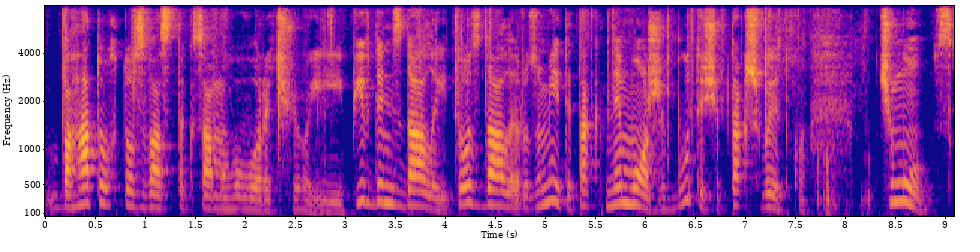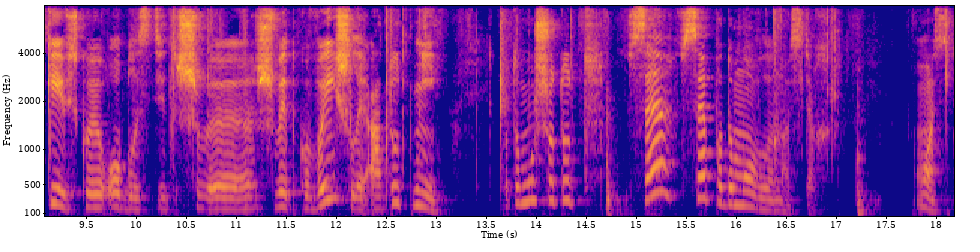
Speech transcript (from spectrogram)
багато хто з вас так само говорить, що і південь здали, і то здали. Розумієте, так не може бути, щоб так швидко. Чому з Київської області е, швидко вийшли, а тут ні? Тому що тут все, все по домовленостях. Ось,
